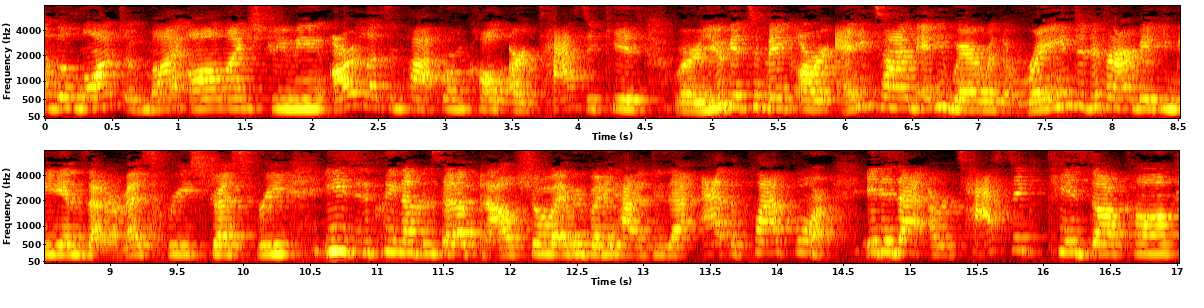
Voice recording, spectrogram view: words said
of the launch of my online streaming art lesson platform called Artastic Kids where you get to make art anytime, anywhere with a range of different art making mediums that are mess-free, stress-free, easy to clean up and set up and I'll show everybody how to do that at the platform. It is at artastickids.com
